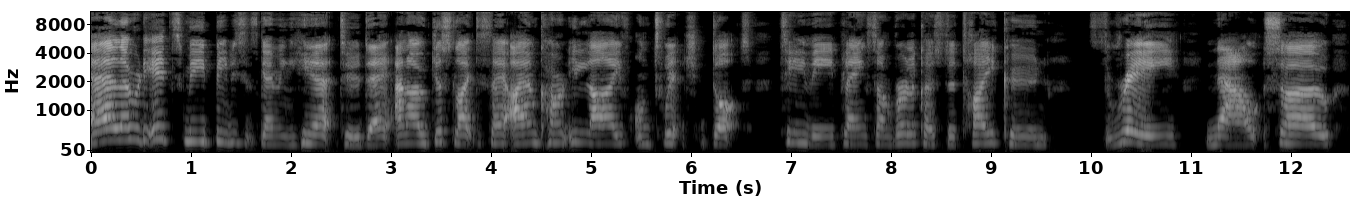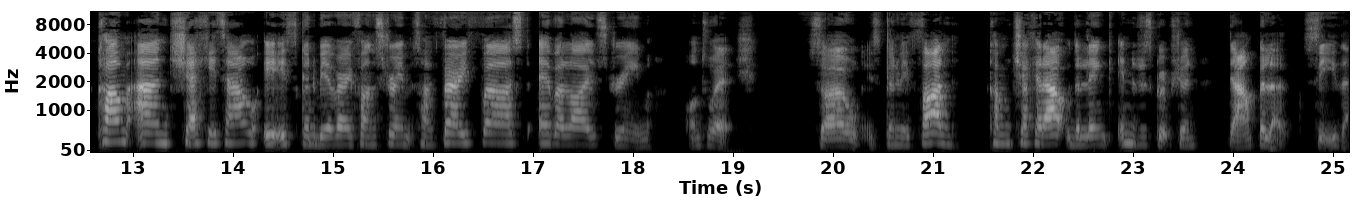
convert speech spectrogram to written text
Hello everybody, it's me, BB6 Gaming here today, and I would just like to say I am currently live on twitch.tv playing some Roller Coaster Tycoon 3 now, so come and check it out. It is going to be a very fun stream. It's my very first ever live stream on Twitch, so it's going to be fun. Come check it out with the link in the description down below. See you there.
